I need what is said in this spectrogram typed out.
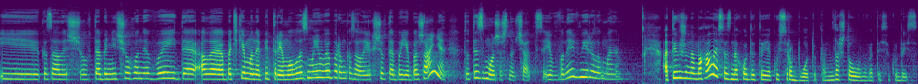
і казали, що в тебе нічого не вийде, але батьки мене підтримували з моїм вибором. Казали, якщо в тебе є бажання, то ти зможеш навчатися. І вони вірили в мене. А ти вже намагалася знаходити якусь роботу, там влаштовуватися кудись?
